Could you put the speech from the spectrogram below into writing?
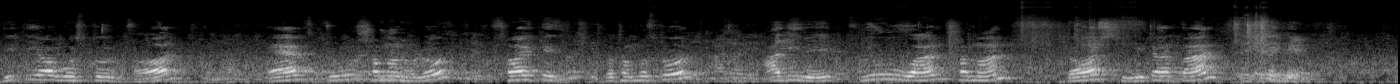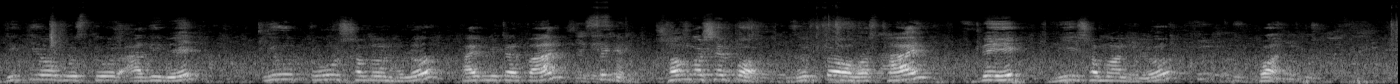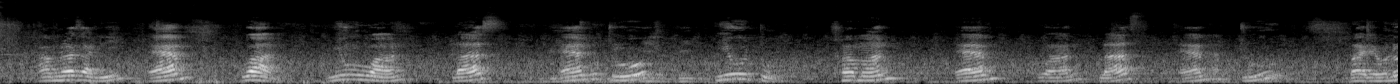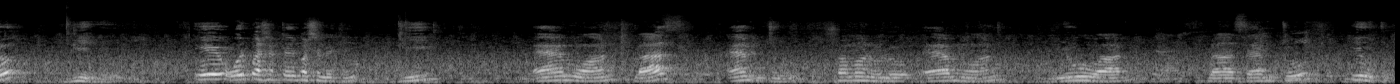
দ্বিতীয় বস্তুর ভর এম টু সমান হলো ছয় কেজি। প্রথম বস্তুর আদি বেগ ইউ ওয়ান সমান দশ মিটার পার সেকেন্ড। দ্বিতীয় বস্তুর আদি বেগ ইউ টু সমান হলো ফাইভ মিটার পার সেকেন্ড সংঘর্ষের পর যুক্ত অবস্থায় বেগ ভি সমান হলো ওয়ান আমরা জানি M one U one plus M two U two সমান M one plus M two বাইরে হলো ভি এ ওই পাশেরটা এই পাশে লিখি V M one plus M two সমান হলো M one U one plus M two U two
